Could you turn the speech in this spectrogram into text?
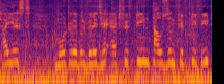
हाईएस्ट मोटरेबल विलेज है एट 15,050 फीट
